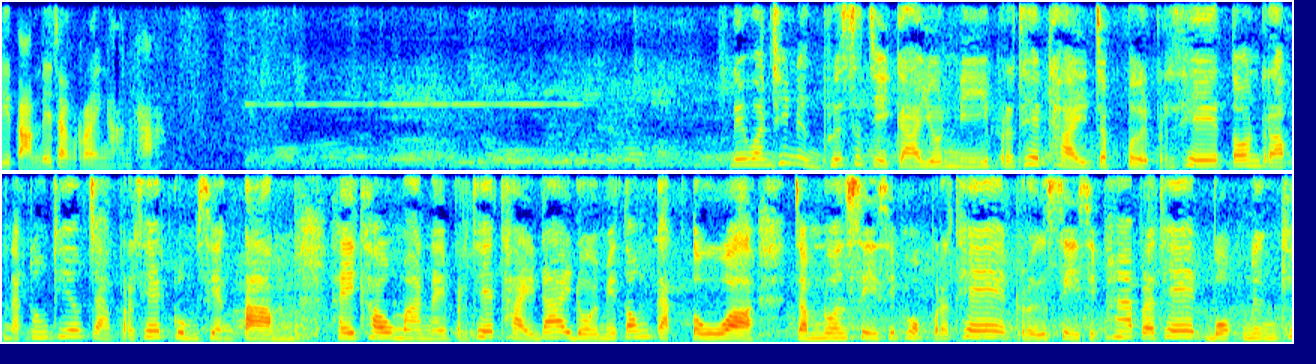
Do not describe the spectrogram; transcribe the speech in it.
ติดตามได้จากรายงานค่ะ ในวันที่ 1 พฤศจิกายนนี้ประเทศไทยจะเปิดประเทศต้อนรับนักท่องเที่ยวจากประเทศกลุ่มเสี่ยงต่ำให้เข้ามาในประเทศไทยได้โดยไม่ต้องกักตัวจำนวน 46 ประเทศหรือ 45 ประเทศบวก 1 เข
